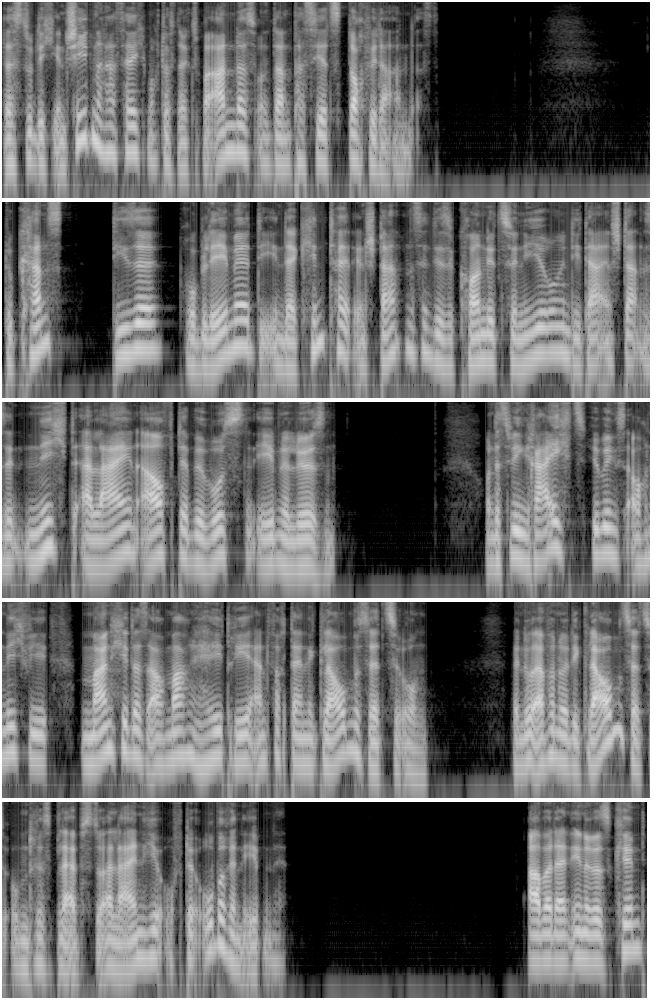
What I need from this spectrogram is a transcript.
Dass du dich entschieden hast, hey, ich mache das nächste Mal anders und dann passiert es doch wieder anders. Du kannst diese Probleme, die in der Kindheit entstanden sind, diese Konditionierungen, die da entstanden sind, nicht allein auf der bewussten Ebene lösen. Und deswegen reicht es übrigens auch nicht, wie manche das auch machen, hey, dreh einfach deine Glaubenssätze um. Wenn du einfach nur die Glaubenssätze umdrehst, bleibst du allein hier auf der oberen Ebene. Aber dein inneres Kind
